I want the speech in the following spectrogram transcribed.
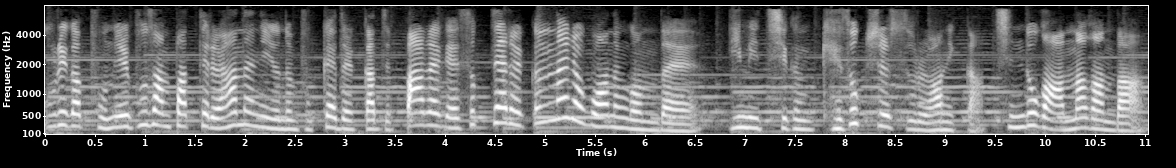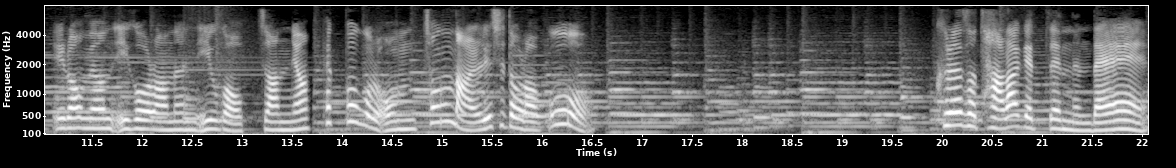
우리가 본일 부산 파티를 하는 이유는 부캐들까지 빠르게 숙제를 끝내려고 하는 건데, 이미 지금 계속 실수를 하니까 진도가 안 나간다 이러면 이걸 하는 이유가 없지 않냐? 팩북을 엄청 날리시더라고. 그래서 잘하겠지 했는데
